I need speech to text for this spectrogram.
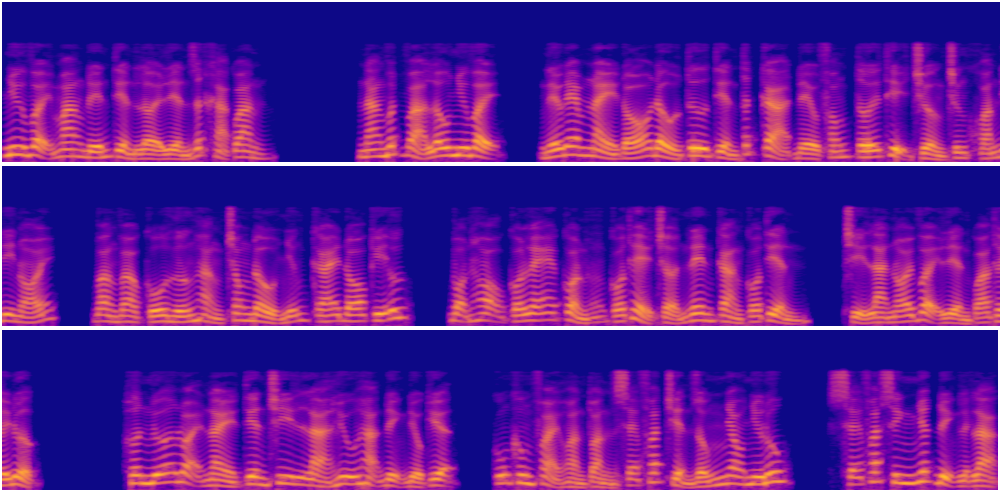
như vậy mang đến tiền lời liền rất khả quan. Nàng vất vả lâu như vậy, nếu đem này đó đầu tư tiền tất cả đều phóng tới thị trường chứng khoán đi nói, bằng vào cố hướng hàng trong đầu những cái đó ký ức, bọn họ có lẽ còn có thể trở nên càng có tiền, chỉ là nói vậy liền quá thấy được. Hơn nữa loại này tiên tri là hữu hạn định điều kiện, cũng không phải hoàn toàn sẽ phát triển giống nhau như lúc, sẽ phát sinh nhất định lệch lạc,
